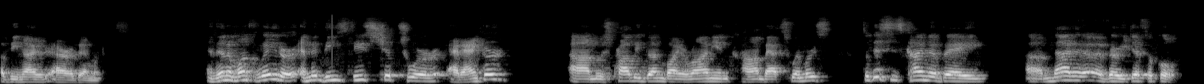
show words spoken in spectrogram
of the United Arab Emirates. And then a month later, and these, these ships were at anchor. Um, it was probably done by Iranian combat swimmers. So this is kind of a um, not a, a, very difficult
